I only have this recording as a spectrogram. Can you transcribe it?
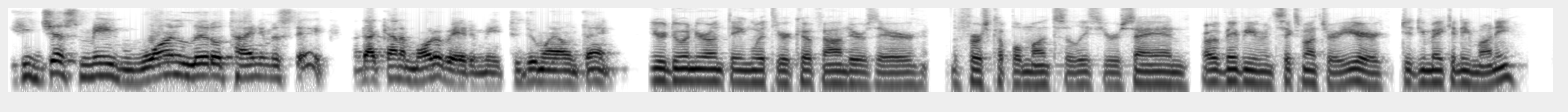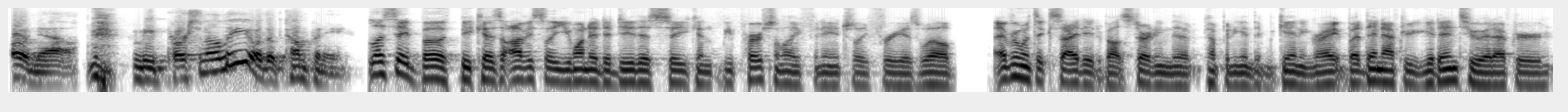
He just made one little tiny mistake. That kind of motivated me to do my own thing you're doing your own thing with your co-founders there the first couple months at least you were saying or maybe even six months or a year. Did you make any money? Oh no. Me personally or the company? Let's say both because obviously you wanted to do this so you can be personally financially free as well everyone's excited about starting the company in the beginning, right? But then after you get into it, after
